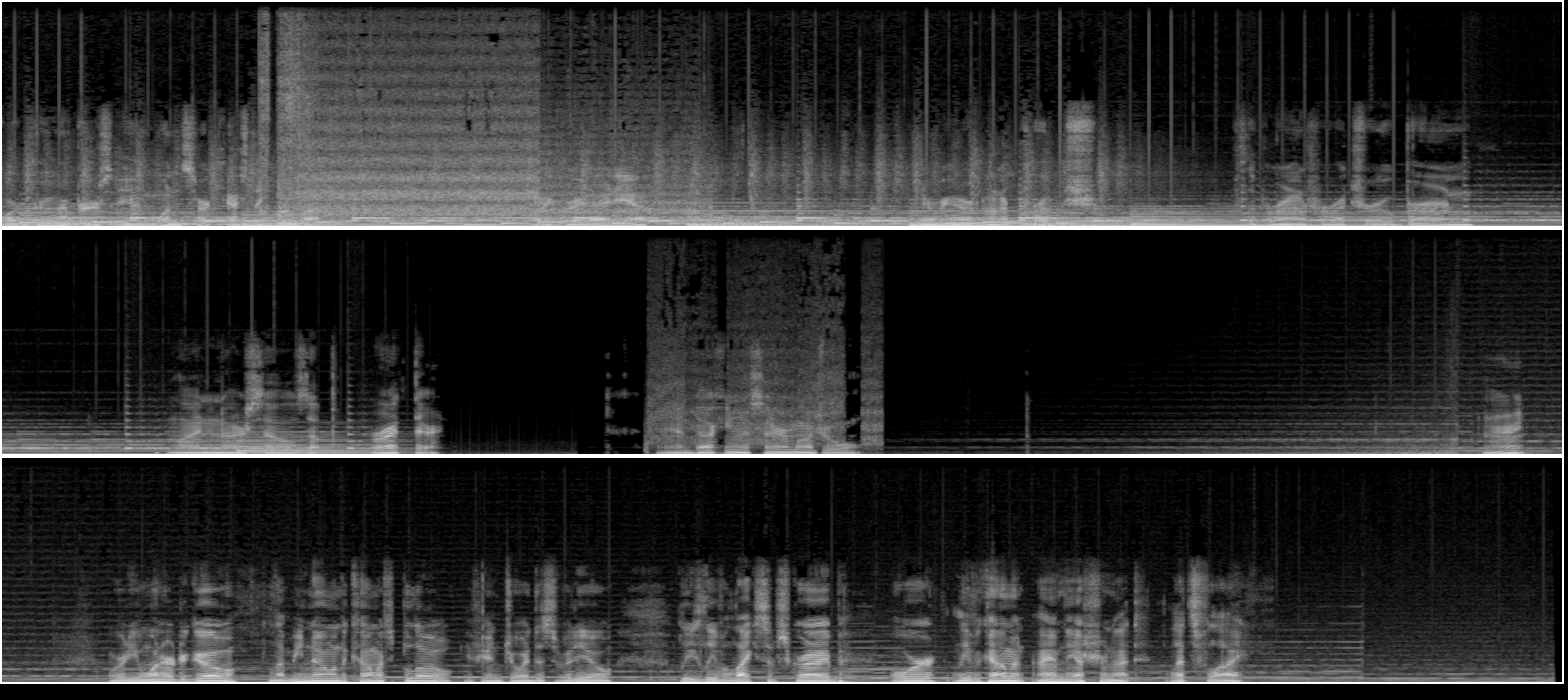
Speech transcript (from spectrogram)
Four crew members and one sarcastic robot. What a great idea. Here we are on approach. Flip around for retro burn. Lining ourselves up right there. And docking the center module. Alright. Where do you want her to go? Let me know in the comments below. If you enjoyed this video, please leave a like, subscribe, or leave a comment. I am the astronaut. Let's fly.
